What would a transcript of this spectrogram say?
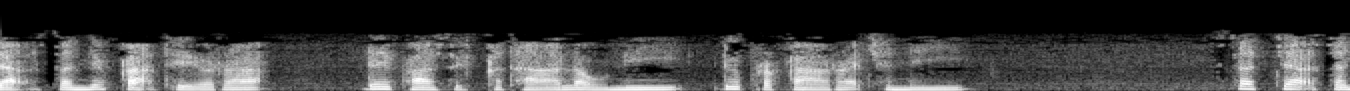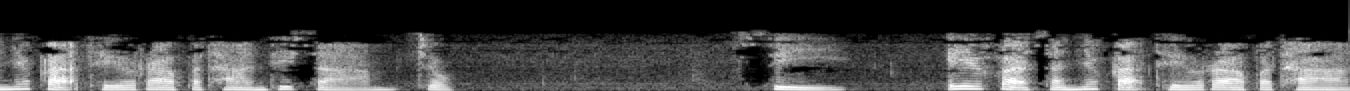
จะสัญญกะเถระได้พาสิกขาเหล่านี้ด้วยประการฉนี้ สัจจะสัญญกะเทราประธานที่สามจบสี่เอกสัญญกะเทราประธาน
